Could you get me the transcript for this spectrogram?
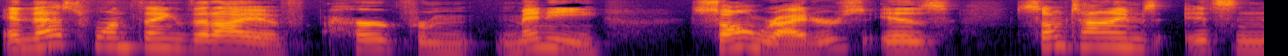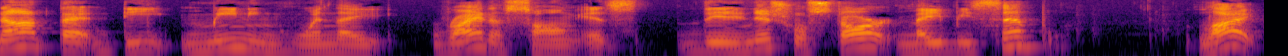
And that's one thing that I have heard from many songwriters is sometimes it's not that deep meaning when they write a song. It's the initial start may be simple, like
